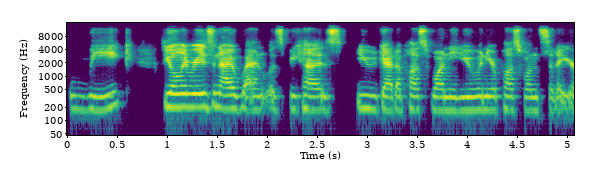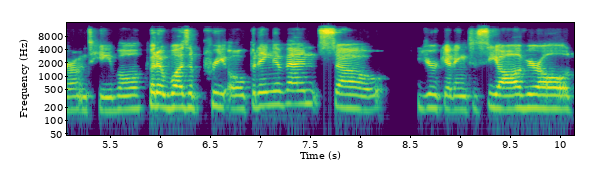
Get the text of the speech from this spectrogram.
week. The only reason I went was because you get a plus one, you and your plus one sit at your own table, but it was a pre opening event. So you're getting to see all of your old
